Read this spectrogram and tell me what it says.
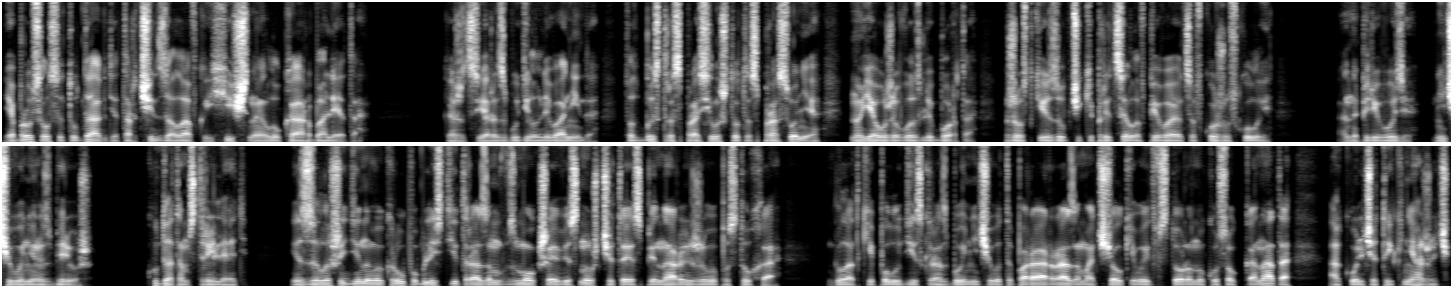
я бросился туда, где торчит за лавкой хищная лука арбалета. Кажется, я разбудил Леванида. Тот быстро спросил что-то с просонья, но я уже возле борта. Жесткие зубчики прицела впиваются в кожу скулы. А на перевозе ничего не разберешь. Куда там стрелять? Из-за лошадиного крупа блестит разом взмокшая веснушчатая спина рыжего пастуха. Гладкий полудиск разбойничего топора разом отщелкивает в сторону кусок каната, а кольчатый княжич,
